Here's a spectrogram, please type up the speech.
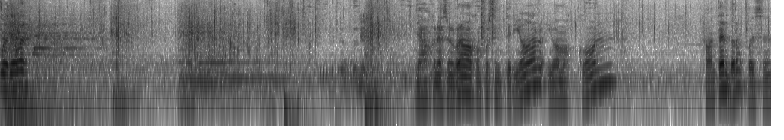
Cúrate, weón. Ya vamos con evasión urbana, vamos con fuerza interior y vamos con. Aguantar el dolor, puede ser.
